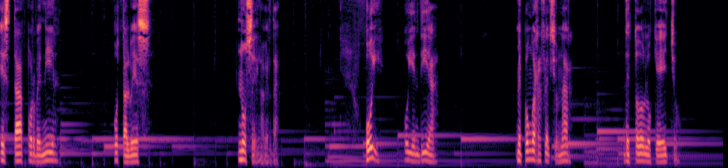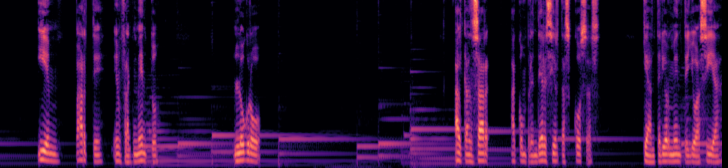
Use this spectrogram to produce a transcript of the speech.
está por venir. O tal vez no sé la verdad. Hoy, hoy en día, me pongo a reflexionar de todo lo que he hecho. Y en parte, en fragmento, logro alcanzar a comprender ciertas cosas que anteriormente yo hacía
